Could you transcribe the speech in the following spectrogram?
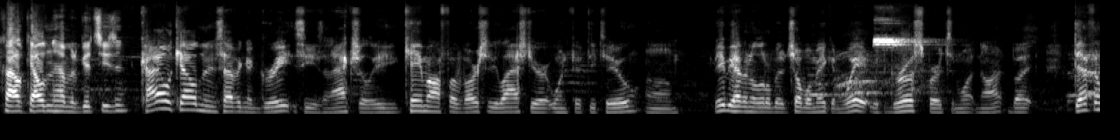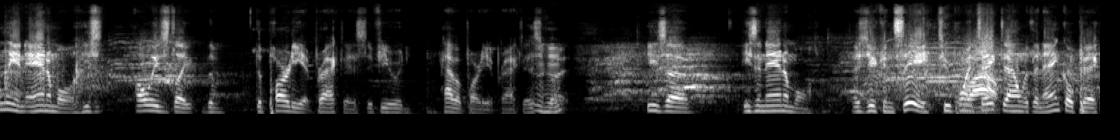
Kyle Calden having a good season? Kyle Calden is having a great season, actually. He came off of varsity last year at 152. Um, maybe having a little bit of trouble making weight with growth spurts and whatnot, but definitely an animal. He's always like the the party at practice, if you would have a party at practice. Mhm. But he's a he's an animal, as you can see. Two point Wow. takedown with an ankle pick.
